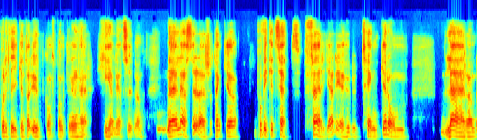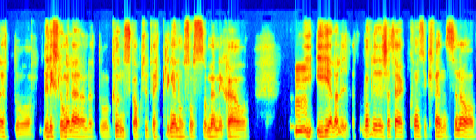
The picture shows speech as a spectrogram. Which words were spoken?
politiken tar utgångspunkten i den här helhetssynen. När jag läser det där så tänker jag, på vilket sätt färgar det hur du tänker om lärandet och det livslånga lärandet och kunskapsutvecklingen hos oss som människa och mm. i, i hela livet. Vad blir det så att säga, konsekvenserna av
